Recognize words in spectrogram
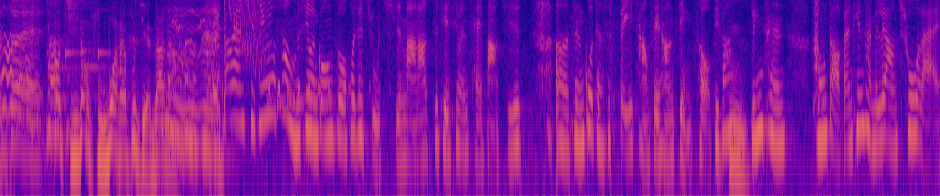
对，要挤上主播才不简单呢。嗯嗯。当然，其实因为像我们新闻工作或是主持嘛，然后之前新闻采访，其实呃整个过程是非常非常紧凑。比方凌晨从早班天还没亮出来，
